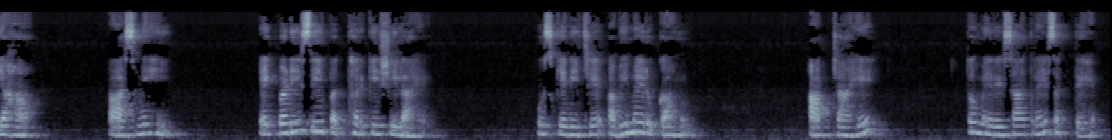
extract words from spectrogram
यहाँ, पास में ही, एक बड़ी सी पत्थर की शिला है। उसके नीचे अभी मैं रुका हूँ। आप चाहे तो मेरे साथ रह सकते हैं।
